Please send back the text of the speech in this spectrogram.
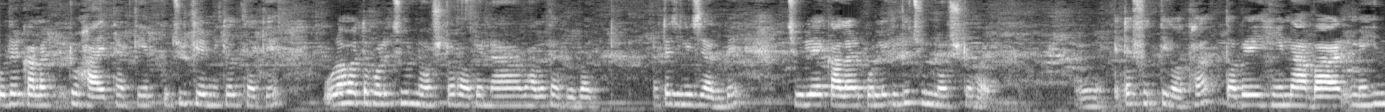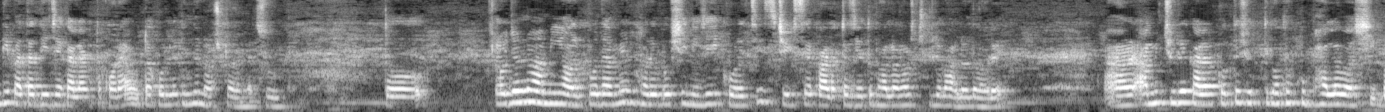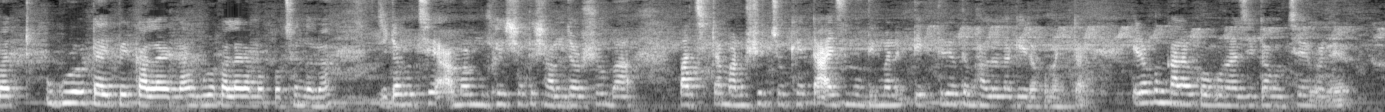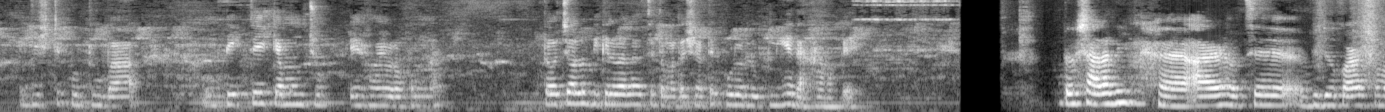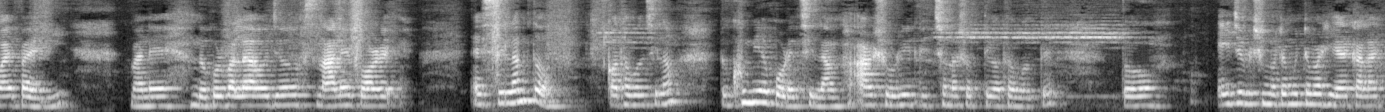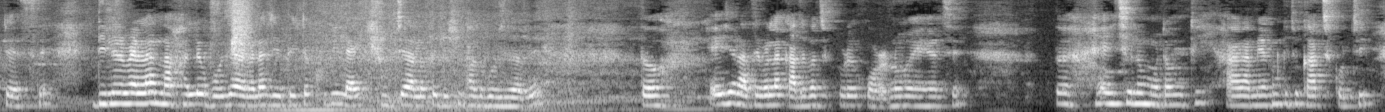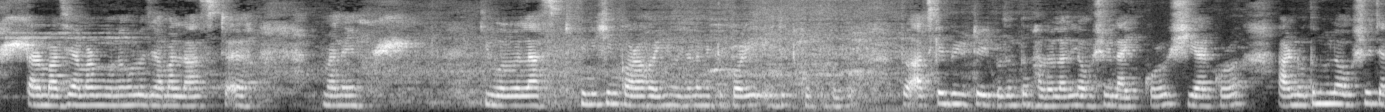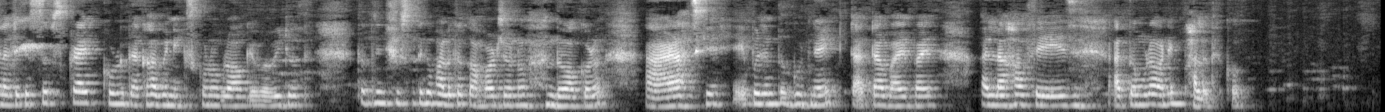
ওদের কালার একটু হাই থাকে, প্রচুর কেমিক্যাল থাকে, ওরা হয়তো বলে চুল নষ্ট হবে না, ভালো থাকবে বাট একটা জিনিস জানবে, চুলে কালার করলে কিন্তু চুল নষ্ট হয়। এটা সত্যি কথা, তবে হেনা বা মেহেন্দি পাতা দিয়ে যে কালারটা করা, ওটা করলে কিন্তু নষ্ট হয় না চুল। তো ওই জন্য আমি অল্প দামে ঘরে বসে নিজেই করেছি। স্ট্রিক্সের কালারটা যেহেতু ভালো, আমার চুলে ভালো ধরে। আর আমি চুলে কালার করতে সত্যি কথা খুব ভালোবাসি বাট উগ্র টাইপের কালার না, উগ্র কালার আমার পছন্দ না। যেটা হচ্ছে আমার মুখের সাথে সামঞ্জস্য বা পাঁচটা মানুষের চোখে একটা আইস মুদি মানে দেখতে যাতে ভালো লাগে এরকম একটা। এরকম কালার করব না, যেটা হচ্ছে মানে দৃষ্টিকটু বা দেখতেই কেমন চোখ এ হয় ওরকম না। তো চলো বিকেলবেলা হচ্ছে তোমাদের সাথে পুরো লুক নিয়ে দেখা হবে। তো সারাদিন আর হচ্ছে ভিডিও করার সময় পাইনি। মানে দুপুরবেলা ওই যে স্নানের পরে এসেছিলাম তো, কথা বলছিলাম, তো ঘুমিয়ে পড়েছিলাম। আর শরীর দিচ্ছ না সত্যি কথা বলতে। তো এই যে বেশ মোটামুটি আমার হেয়ার কালারটা এসছে। দিনের বেলা না হলে বোঝা যাবে না, যেহেতু এটা খুবই লাইট সূর্যের আলোতে বেশি ভালো বোঝা যাবে। তো এই যে রাতের কাজ কাজে বাজ করে পড়ানো হয়ে গেছে। তো এই ছিল মোটামুটি। আর আমি এখন কিছু কাজ করছি। তার মাঝে আমার মনে হলো যে আমার লাস্ট মানে কী বলব লাস্ট ফিনিশিং করা হয়নি। ওই জন্য আমি একটু পরে এডিট করতে দেবো তো আজকের ভিডিওটা এই পর্যন্ত। ভালো লাগলে অবশ্যই লাইক করো শেয়ার করো। আর নতুন হলে অবশ্যই চ্যানেলটাকে সাবস্ক্রাইব করো। দেখা হবে নেক্সট কোনো ব্লগে বা ভিডিওতে ততদিন সুস্থ থেকে ভালো থাকো, আমার জন্য দোয়া করো। আর আজকে এই পর্যন্ত good night tata bye bye আল্লাহ হাফেজ। আর তোমরা অনেক ভালো থেকো।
